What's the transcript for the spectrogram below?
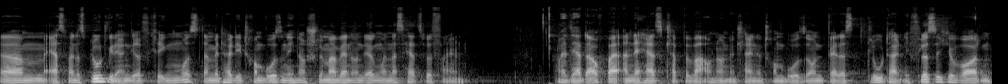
ähm, erstmal das Blut wieder in den Griff kriegen muss, damit halt die Thrombosen nicht noch schlimmer werden und irgendwann das Herz befallen. Weil sie hat auch bei, an der Herzklappe war auch noch eine kleine Thrombose und wäre das Blut halt nicht flüssig geworden,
